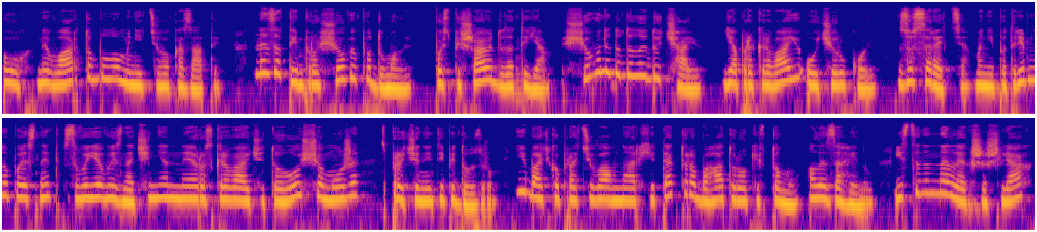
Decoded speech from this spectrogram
Ох, не варто було мені цього казати. Не за тим, про що ви подумали. Поспішаю додати я. Що вони додали до чаю? Я прикриваю очі рукою. Зосередься, мені потрібно пояснити своє визначення, не розкриваючи того, що може спричинити підозру. Її батько працював на архітектора багато років тому, але загинув. Істина найлегший шлях,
